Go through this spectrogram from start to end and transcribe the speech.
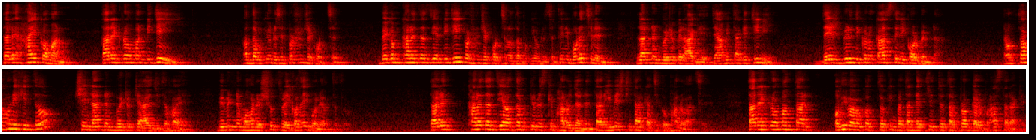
তাহলে হাইকমান্ড তারেক রহমান নিজেই অধ্যাপক ইউনুসের প্রশংসা করছেন। বেগম খালেদা জিয়া নিজেই প্রশংসা করছেন, অধ্যাপক ইউনুসের তিনি বলেছিলেন লন্ডন বৈঠকের আগে যে আমি তাকে চিনি দেশ বিরোধী কোনো কাজ তিনি করবেন না। এবং তখনই কিন্তু সেই লন্ডন বৈঠকটি আয়োজিত হয়। বিভিন্ন মহলের সূত্র এই কথাই বলে অন্তত। তাহলে খালেদা জিয়া, অধ্যাপক ইউনুসকে ভালো জানেন, তার ইমেজটি তার কাছে খুব ভালো আছে। তারেক রহমান তার অভিভাবকত্ব কিংবা তার নেতৃত্ব, তার প্রজ্ঞার উপর আস্থা রাখেন।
